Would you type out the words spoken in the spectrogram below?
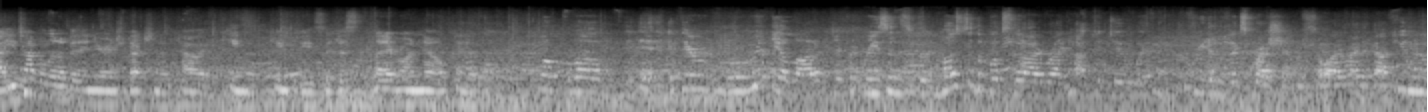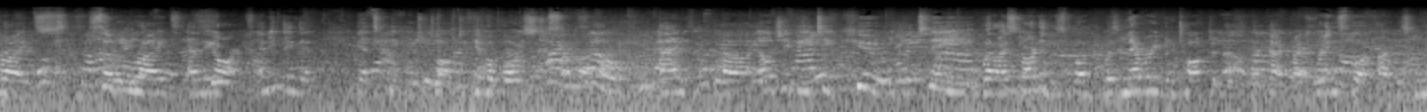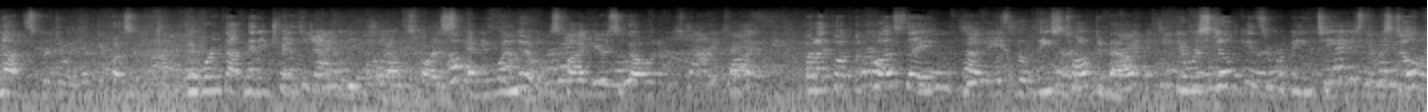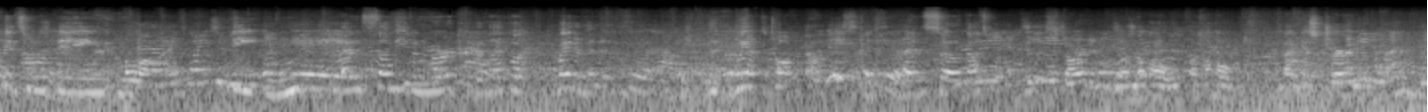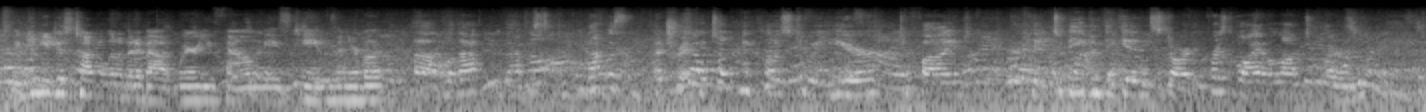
Uh, you talk a little bit in your introduction of how it came came to be, so just let everyone know kind of. Well, well there were really a lot of different reasons, but most of the books that I write have to do with freedom of expression. So I write about human rights, civil rights, and the arts. Anything that gets people to talk, to give a voice to somebody. And uh, LGBTQ, T, when I started this book, was never even talked about. In fact, my friends thought I was nuts for doing it because there weren't that many transgender people around as far as anyone knew. It was five years ago and it was very quiet. But I thought because they had, was the least talked about, there were still kids who were being teased, there were still kids who were being maligned, beaten, and some even murdered. And I thought, wait a minute, we have to talk about this. And so that's what really started on the whole, on the whole, I guess, journey. And can you just talk a little bit about where you found these teams in your book? Uh, well, that that was that was a trick. It took me close to a year to find to be even begin starting. First of all, I have a lot to learn,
